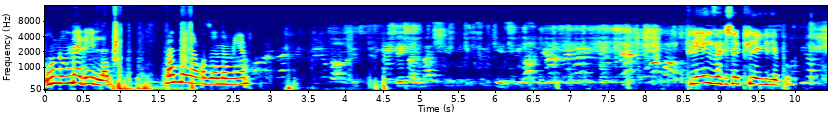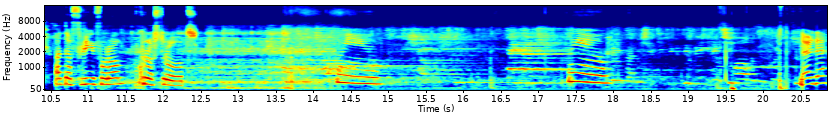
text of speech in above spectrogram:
Umurumda değil lan. Ben neden kazanamıyorum? Play vs player yapalım. Hatta free for all crossroads. Meow. Meow. Nerede?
